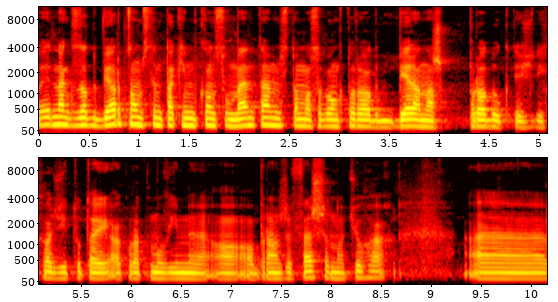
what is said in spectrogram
to jednak z odbiorcą, z tym takim konsumentem, z tą osobą, która odbiera nasz produkt, jeśli chodzi tutaj akurat mówimy o, o branży fashion, o ciuchach, e,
